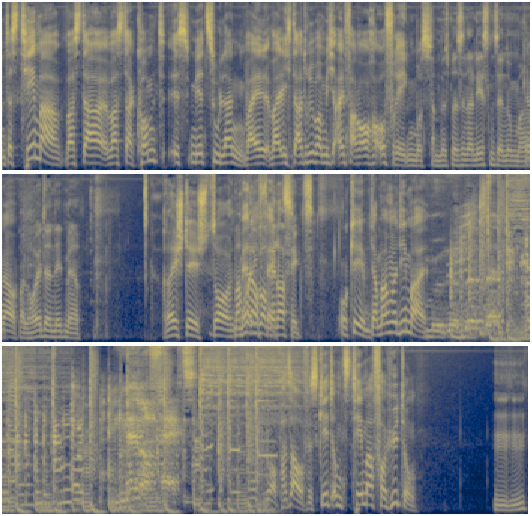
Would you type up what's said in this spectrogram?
Und das Thema, was da, was da kommt, ist mir zu lang, weil, weil ich darüber mich einfach auch aufregen muss. Dann müssen wir es in der nächsten Sendung machen. Genau. Weil heute nicht mehr. Richtig. So, Machen wir lieber Männerfacts. Okay, dann machen wir die mal. Männerfacts. So, pass auf, es geht ums Thema Verhütung. Mhm.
